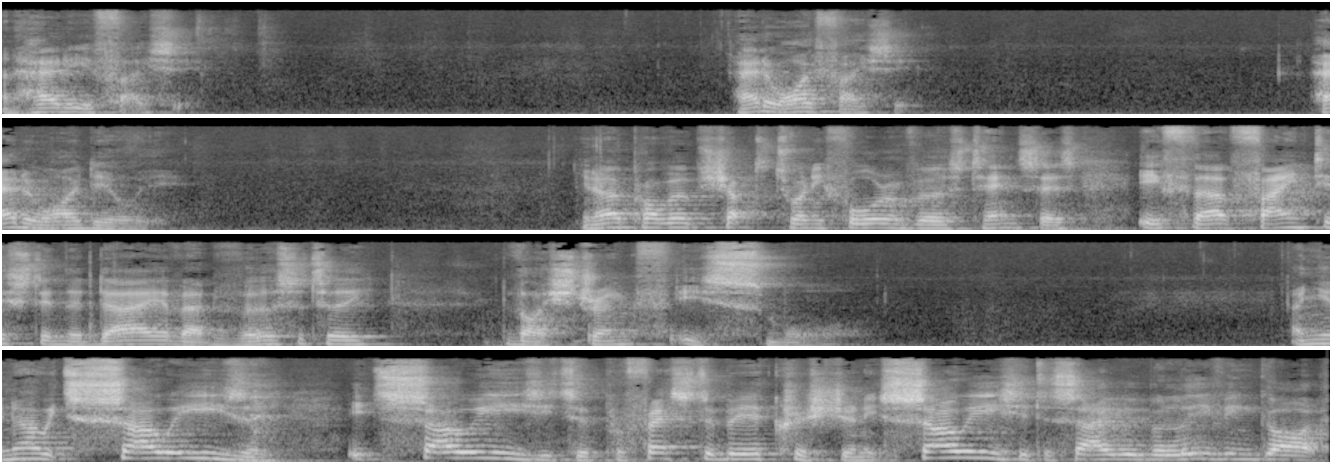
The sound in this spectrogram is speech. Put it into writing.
And how do you face it? How do I face it? How do I deal with it? You know, Proverbs chapter 24 and verse 10 says, If thou faintest in the day of adversity, thy strength is small. And you know, it's so easy. It's so easy to profess to be a Christian. It's so easy to say we believe in God.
